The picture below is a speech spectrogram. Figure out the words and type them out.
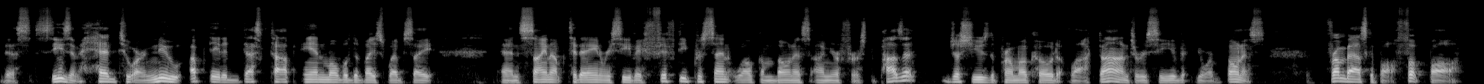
this season. Head to our new updated desktop and mobile device website and sign up today and receive a 50% welcome bonus on your first deposit. Just use the promo code locked on to receive your bonus from basketball, football,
